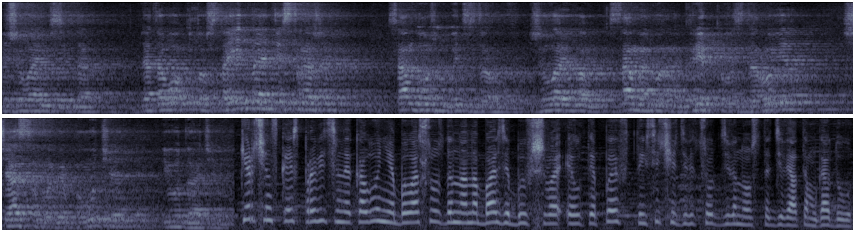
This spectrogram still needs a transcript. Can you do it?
и желаю всегда, для того, кто стоит на этой страже, сам должен быть здоров. Желаю вам, самое главное, крепкого здоровья, счастья, благополучия и удачи. Керченская исправительная колония была создана на базе бывшего ЛТП в 1999 году.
